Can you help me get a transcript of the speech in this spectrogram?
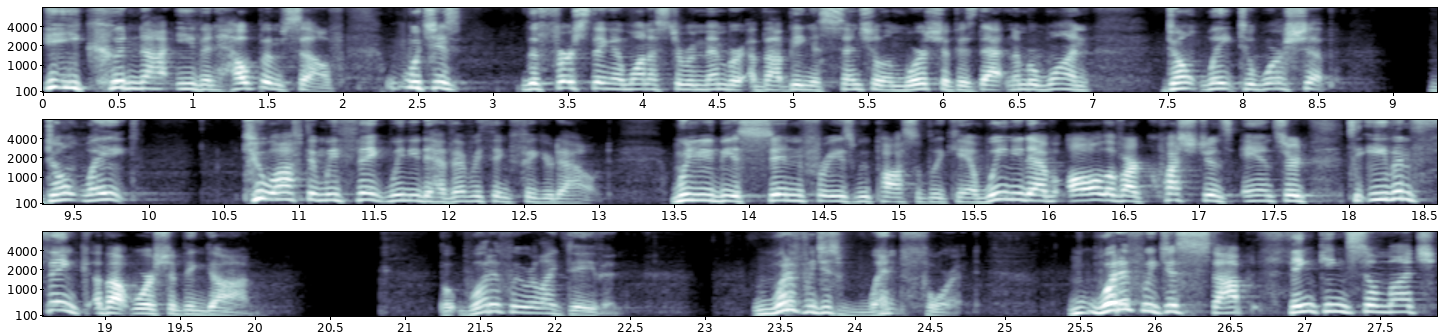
He, he could not even help himself, which is the first thing I want us to remember about being essential in worship is that number one, don't wait to worship. Don't wait. Too often we think we need to have everything figured out. We need to be as sin free as we possibly can. We need to have all of our questions answered to even think about worshiping God. But what if we were like David? What if we just went for it? What if we just stopped thinking so much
